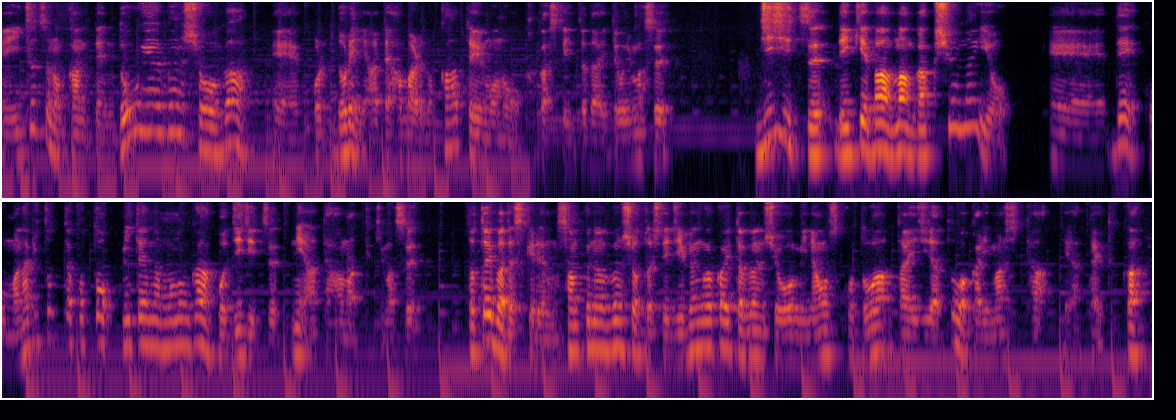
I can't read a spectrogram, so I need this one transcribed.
え5つの観点、どういう文章が、どれに当てはまるのかというものを書かせていただいております。事実でいけば、まあ、学習内容、で学び取ったことみたいなものが事実に当てはまってきます。例えばですけれども、サンプルの文章として自分が書いた文章を見直すことは大事だと分かりましたであったりとか、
